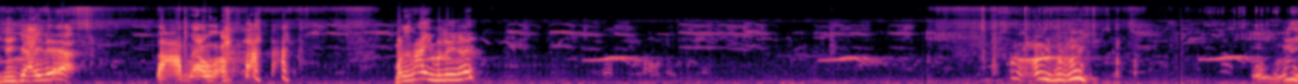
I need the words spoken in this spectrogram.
ใหญ่ๆเลยอะตามแล้ว มันไล่มันเลยนะเอ้ยมึงเอ้ยเอ้ยเอ้ย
